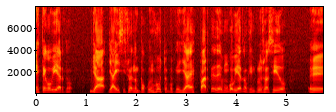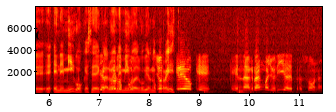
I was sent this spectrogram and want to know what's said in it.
este gobierno, ya, ya ahí sí suena un poco injusto, porque ya es parte de un gobierno que incluso ha sido eh, enemigo, que se declaró enemigo del gobierno yo correísta. Creo que, que, en la gran mayoría de personas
